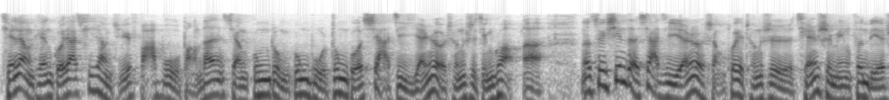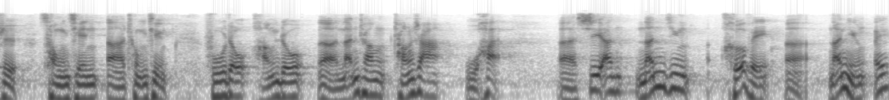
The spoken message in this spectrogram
前两天国家气象局发布榜单，向公众公布中国夏季炎热城市情况啊。那最新的夏季炎热省会城市前十名分别是重庆啊、重庆、福州、杭州啊、南昌、长沙、武汉。呃，西安、南京、合肥，呃，南宁，哎，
